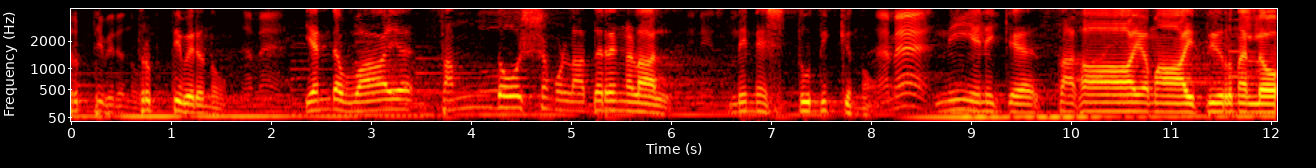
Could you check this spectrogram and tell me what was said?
തൃപ്തി വരുന്നു തൃപ്തി വരുന്നു. എന്റെ വായ സന്തോഷമുള്ള അതരങ്ങളാൽ നിന്നെ സ്തുതിക്കുന്നു. നീ എനിക്ക് സഹായമായി തീർന്നല്ലോ.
